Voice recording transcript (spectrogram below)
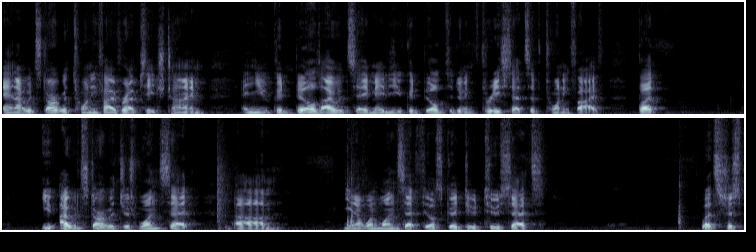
And I would start with 25 reps each time. And you could build, I would say, maybe you could build to doing three sets of 25. But you, I would start with just one set. Um, you know, when one set feels good, do two sets. Let's just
